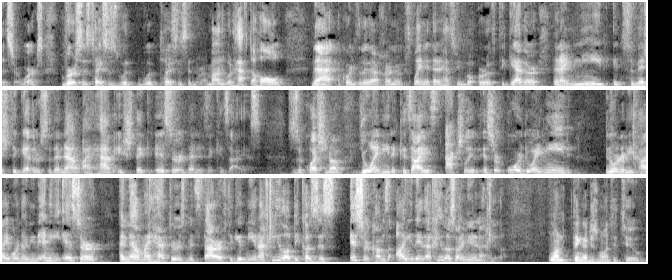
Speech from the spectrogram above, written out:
iser works. Versus Tosis would, would Tosis in the Ramban would have to hold that, according to the Achronim explain it, that it has to be uruf together. That I need it semish together, so that now I have a shtik iser that is a kazayas. This is a question of do I need a kazayas actually of iser, or do I need in order to be chayiv, or do I need any iser? And now my heter is mitzdarif to give me an achila because this iser comes ayidei achila, so I need an achila one thing I just wanted to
